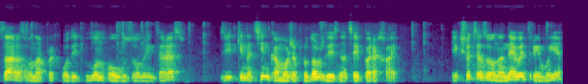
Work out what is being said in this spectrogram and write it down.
Зараз вона приходить в лонгову зону інтересу, звідки націнка може продовжитись на цей перехай. Якщо ця зона не витримує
